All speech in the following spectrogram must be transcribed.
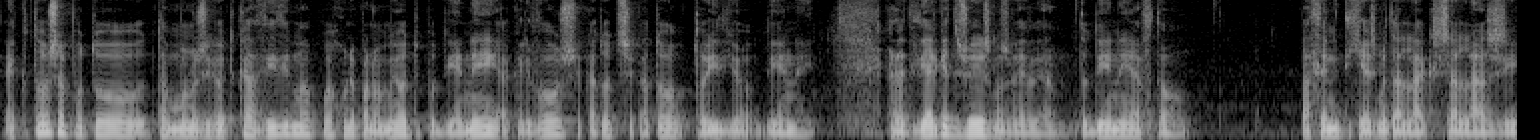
Εκτός από το, τα μονοζυγωτικά δίδυμα που έχουν επανομοιότυπο DNA, ακριβώς 100% το ίδιο DNA. Κατά τη διάρκεια της ζωής μας, βέβαια, το DNA αυτό παθαίνει τυχαίες μεταλλάξεις, αλλάζει,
